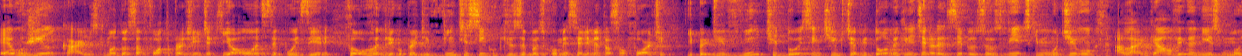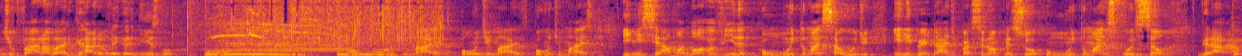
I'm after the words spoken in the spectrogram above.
é o Jean Carlos que mandou essa foto pra gente aqui, ó, antes depois dele. Falou: Rodrigo, perdi 25 quilos depois que comecei a alimentação forte e perdi 22 centímetros de abdômen. Eu queria te agradecer pelos seus vídeos que me motivam a largar o veganismo, motivaram a largar o veganismo. Uhul! Uhul, demais, bom demais, bom demais. Iniciar uma nova vida com muito mais saúde e liberdade para ser uma pessoa com muito mais disposição. Grato,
